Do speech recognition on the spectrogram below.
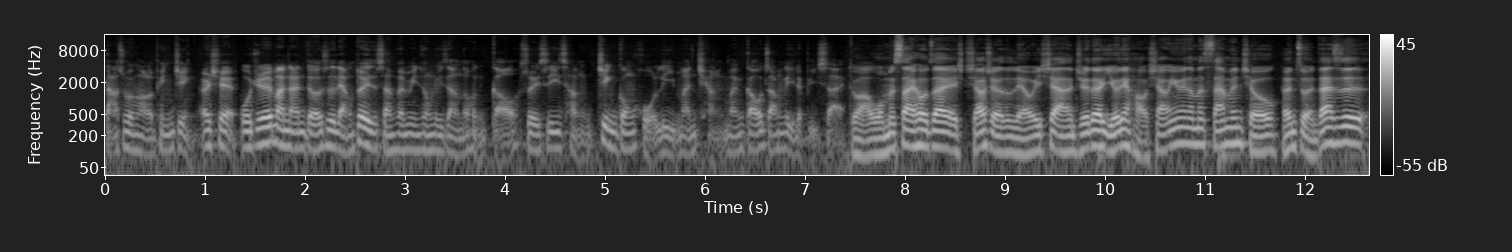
打出很好的拼劲，而且我觉得蛮难得是两队的三分命中率这样都很高，所以是一场进攻火力蛮强、蛮高张力的比赛。对啊，我们赛后再小小的聊一下，觉得有点好笑，因为他们三分球很准，但是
